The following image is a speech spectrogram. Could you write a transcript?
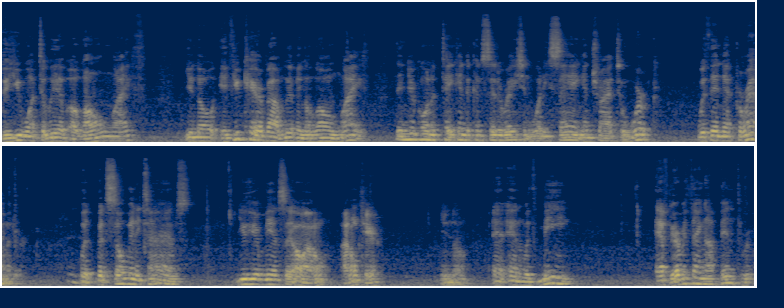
Do you want to live a long life? You know, if you care about living a long life, then you're going to take into consideration what he's saying and try to work within that parameter. But but so many times you hear men say, "Oh, I don't I don't care," you know. And and with me, after everything I've been through,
